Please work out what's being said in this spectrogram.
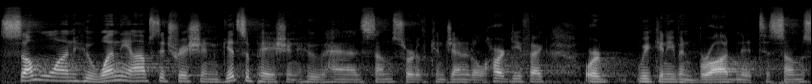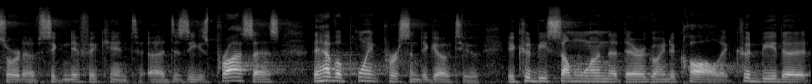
Someone who, when the obstetrician gets a patient who has some sort of congenital heart defect, or we can even broaden it to some sort of significant uh, disease process, they have a point person to go to. It could be someone that they're going to call. It could be that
